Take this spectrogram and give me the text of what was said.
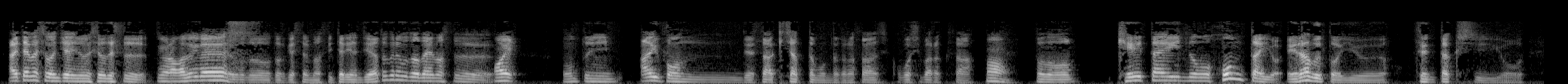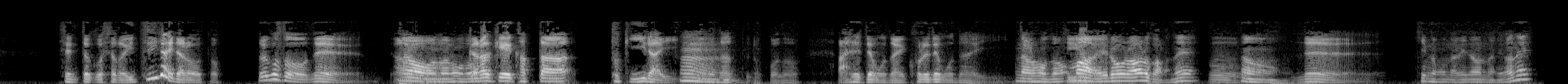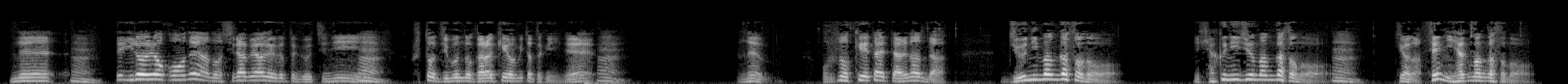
改めまして、こんにちは、井上翔です。という杉村和樹でこと。でお届けしております。イタリアンジェラートクラブでございます。はい。本当に iPhone でさ、来ちゃったもんだからさ、ここしばらくさ、うん。その、携帯の本体を選ぶという選択肢を選択をしたのはいつ以来だろうと。それこそね、ああなるほどガラケー買った時以来の、うんなんていうの、この、あれでもない、これでもない。なるほどまあ、いろいろあるからね。うん。うん。ね機能なりなんなりがね。え。ねえ。うん。で、いろいろこうね、あの、調べ上げていくうちうに、ん。ふと自分のガラケーを見た時にねう、ん。ね、俺の携帯ってあれなんだ。12万画素の、120万画素の、うん。違うな、1200万画素の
